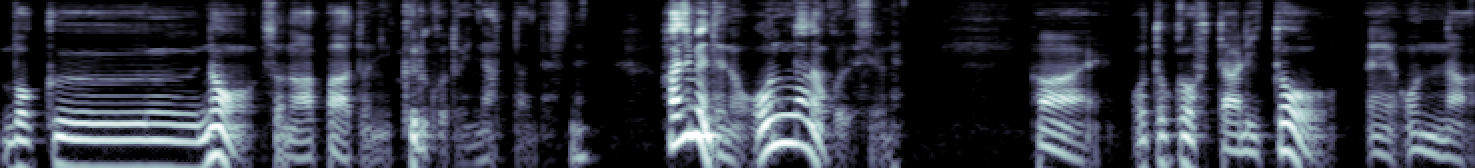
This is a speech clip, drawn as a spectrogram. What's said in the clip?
僕のそのアパートに来ることになったんですね。初めての女の子ですよね。はい、男2人と、えー、女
